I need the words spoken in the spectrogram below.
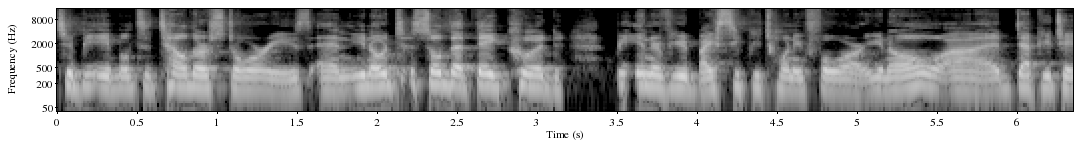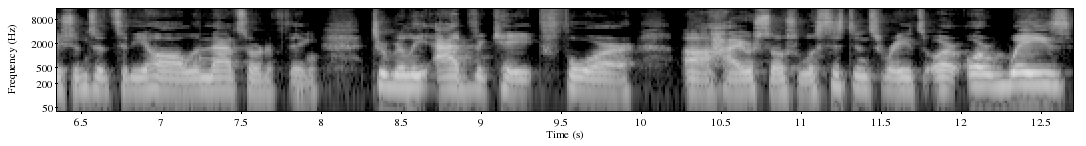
to be able to tell their stories and you know t- so that they could be interviewed by CP24, you know, uh, deputations at City Hall and that sort of thing, to really advocate for uh, higher social assistance rates or or ways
